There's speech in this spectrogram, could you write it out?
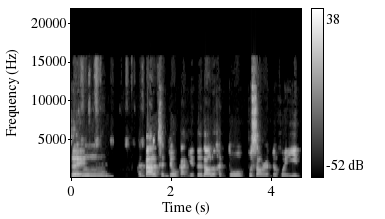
对，嗯，很大的成就感，也得到了很多不少人的回应。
